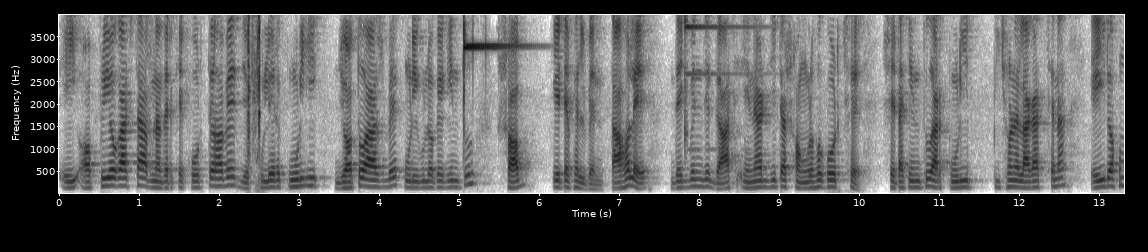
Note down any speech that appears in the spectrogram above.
এই অপ্রিয় কাজটা আপনাদেরকে করতে হবে যে ফুলের কুঁড়ি যত আসবে কুঁড়িগুলোকে কিন্তু সব কেটে ফেলবেন। তাহলে দেখবেন যে গাছ এনার্জিটা সংগ্রহ করছে সেটা কিন্তু আর কুঁড়ির পিছনে লাগাচ্ছে না। এই রকম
